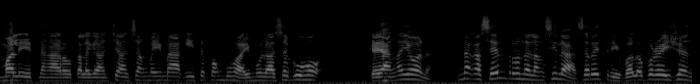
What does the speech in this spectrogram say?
maliit na nga raw talaga ang tsansang may makita pang buhay mula sa guho. Kaya ngayon, nakasentro na lang sila sa retrieval operation.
